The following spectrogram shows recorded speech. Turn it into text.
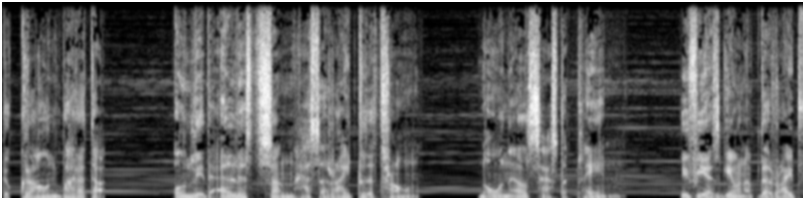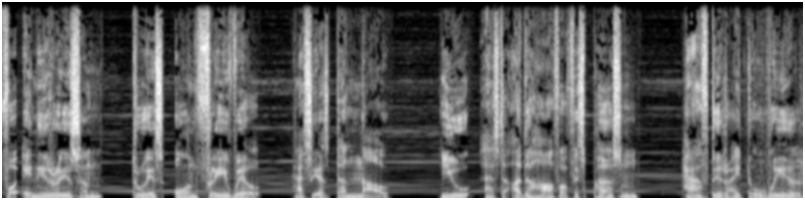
to crown Bharata. Only the eldest son has the right to the throne. No one else has the claim. If he has given up the right for any reason through his own free will, as he has done now, you, as the other half of his person, have the right to wield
